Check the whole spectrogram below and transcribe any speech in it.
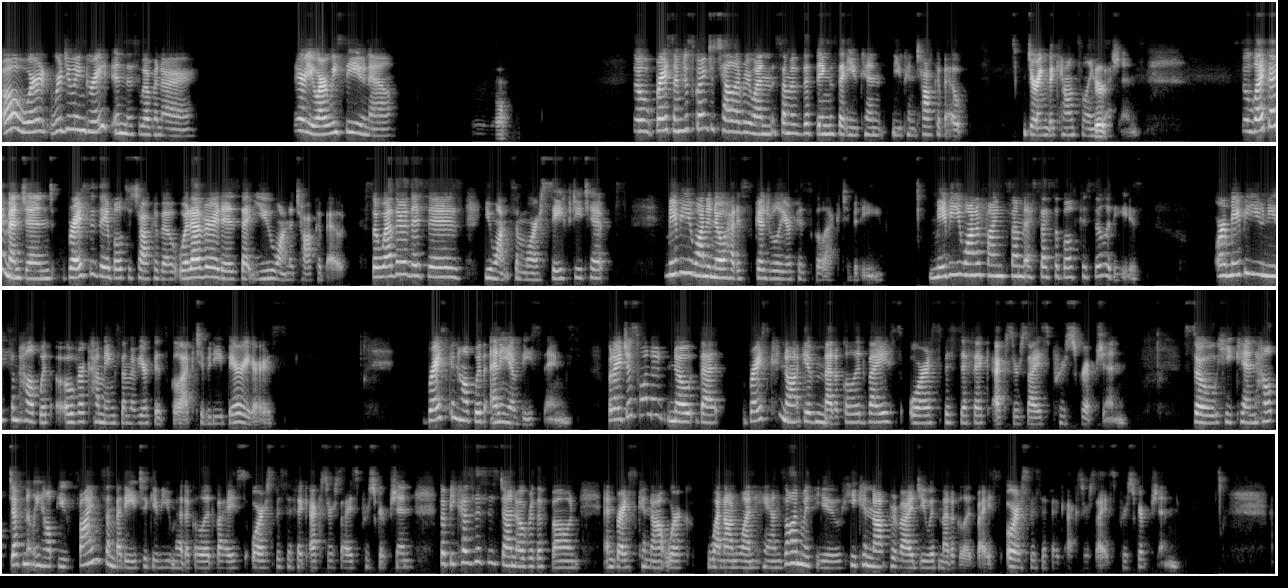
Oh, we're we're doing great in this webinar. There you are. We see you now. So Bryce, I'm just going to tell everyone some of the things that you can you can talk about during the counseling Sure. sessions. So like I mentioned, Bryce is able to talk about whatever it is that you want to talk about. So whether this is you want some more safety tips, maybe you want to know how to schedule your physical activity. Maybe you want to find some accessible facilities. Or maybe you need some help with overcoming some of your physical activity barriers. Bryce can help with any of these things. But I just want to note that Bryce cannot give medical advice or a specific exercise prescription. So he can help definitely help you find somebody to give you medical advice or a specific exercise prescription. But because this is done over the phone and Bryce cannot work one on one hands on with you, he cannot provide you with medical advice or a specific exercise prescription.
